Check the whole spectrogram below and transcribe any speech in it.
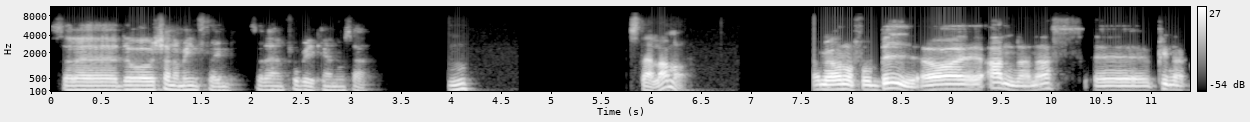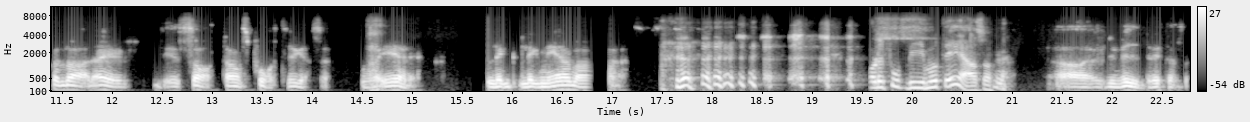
Så det, då känner jag mig instängd. Så det är en fobi kan jag nog säga. Mm. Stellan då? Om jag har någon fobi? Ja, ananas. Eh, pina colada är det är satans påtyg alltså. Vad är det? Lägg, lägg ner bara. har du fobi mot det alltså? Ja, det är vidrigt alltså.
